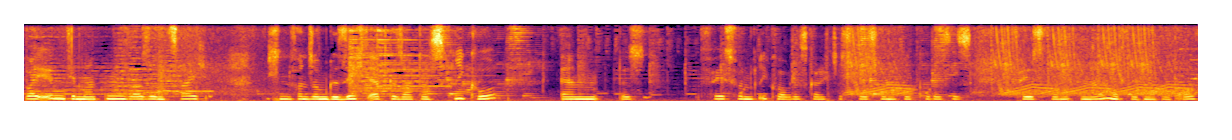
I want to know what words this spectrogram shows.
bei irgendjemandem war so ein Zeichen von so einem Gesicht. Er hat gesagt, das ist Rico. Ähm, das Face von Rico, aber das ist gar nicht das Face von Rico. Das ist Face von Nani, fällt mir gerade auf.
